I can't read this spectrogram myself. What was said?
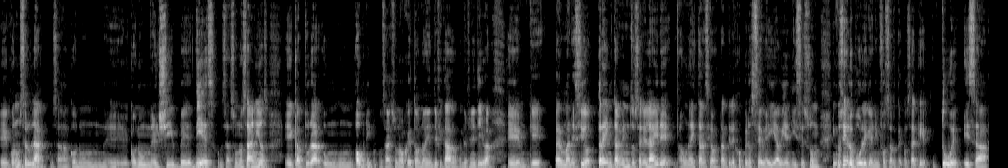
eh, con un celular, o sea, con un, eh, con un LG B10, o sea, hace unos años, eh, capturar un, un, ovni, o sea, es un objeto no identificado, en definitiva, que permaneció 30 minutos en el aire a una distancia bastante lejos, pero se veía bien, hice zoom, inclusive lo publiqué en Infocertec, o sea que tuve esa,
